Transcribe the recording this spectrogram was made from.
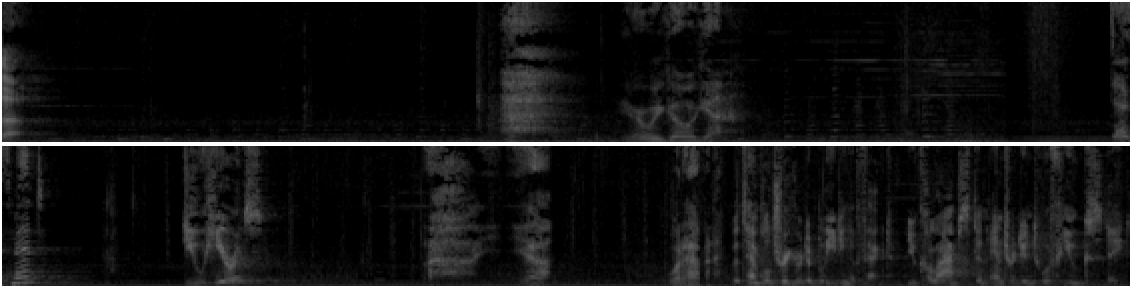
Sir. Here we go again. Desmond? Do you hear us? Yeah. What happened? The temple triggered a bleeding effect. You collapsed and entered into a fugue state.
